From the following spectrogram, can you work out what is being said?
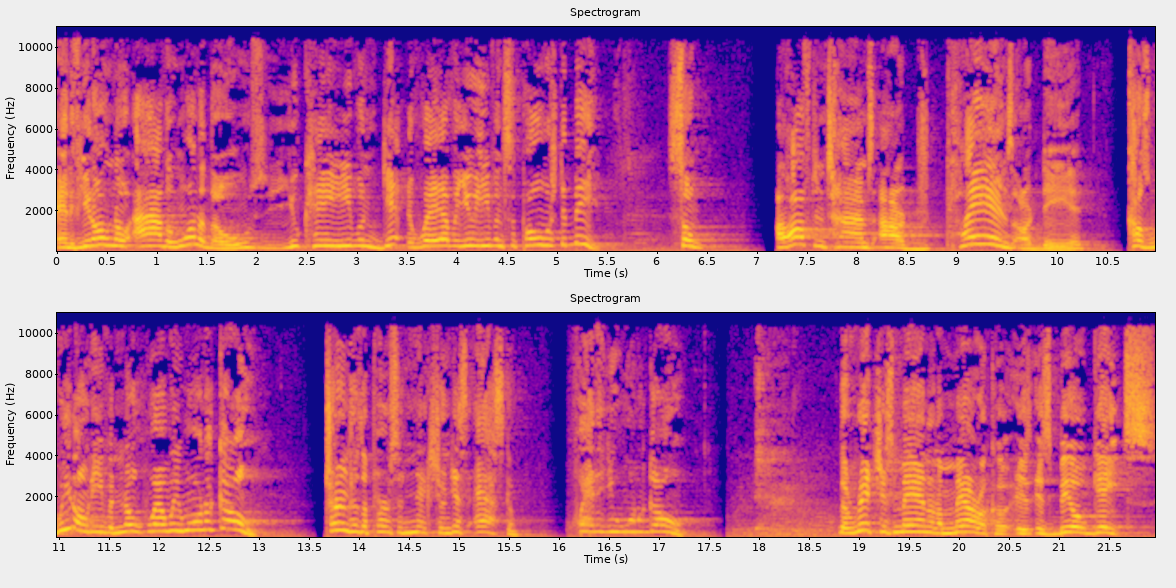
And if you don't know either one of those, you can't even get to wherever you're even supposed to be. So oftentimes our plans are dead because we don't even know where we want to go. Turn to the person next to you and just ask them, where do you want to go? The richest man in America is, is Bill Gates,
